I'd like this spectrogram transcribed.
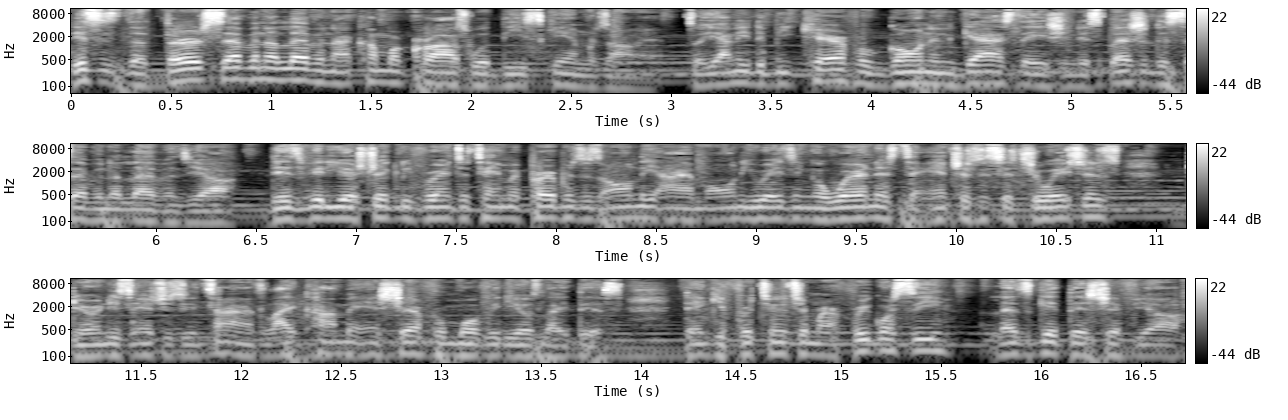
This is the third 7 Eleven I come across with these scammers on it. So y'all need to be careful going in the gas station, especially the 7 Elevens, y'all. This video is strictly for entertainment purposes only. I am only raising awareness to interesting situations during these interesting times. Like, comment, and share for more videos like this. Thank you for tuning to my frequency. Let's get this shift, y'all.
